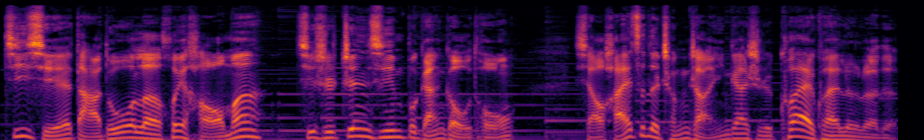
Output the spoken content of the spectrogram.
鸡血打多了会好吗？”其实真心不敢苟同。小孩子的成长应该是快快乐乐的，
